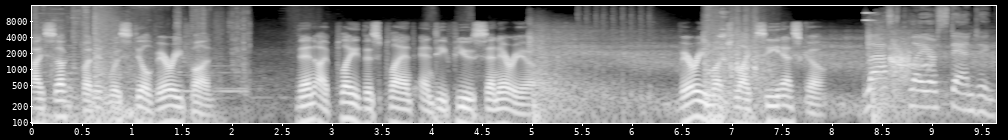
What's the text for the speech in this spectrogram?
I sucked but it was still very fun. Then I played this plant and defuse scenario. Very much like CSGO. Last player standing.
